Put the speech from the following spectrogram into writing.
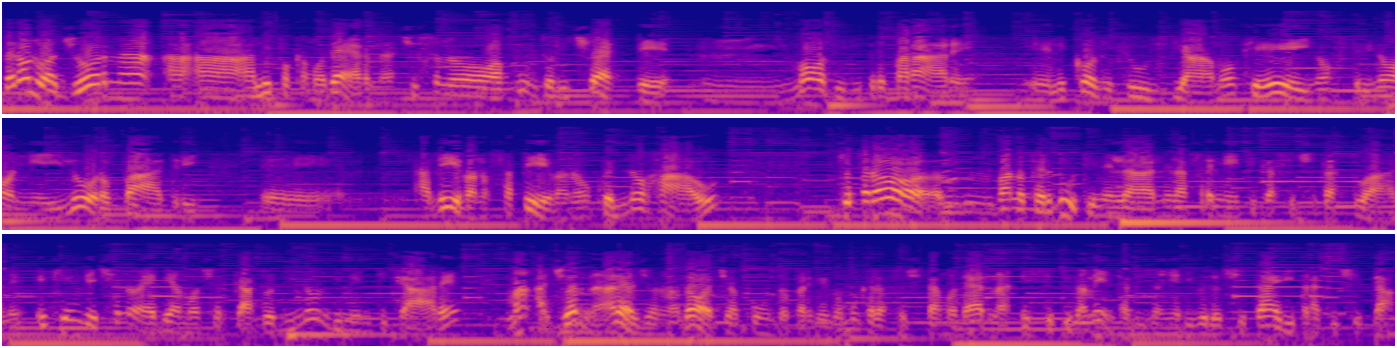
però lo aggiorna a, a, all'epoca moderna, ci sono appunto ricette, mh, modi di preparare eh, le cose che usiamo, che i nostri nonni e i loro padri eh, avevano, sapevano, quel know-how, che però mh, vanno perduti nella, nella, frenetica società attuale e che invece noi abbiamo cercato di non dimenticare, ma aggiornare al giorno d'oggi appunto, perché comunque la società moderna effettivamente ha bisogno di velocità e di praticità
